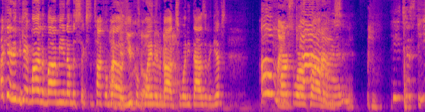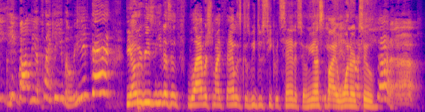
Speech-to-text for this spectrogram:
I can't even get mine to buy me a number six to Taco Bell. You you complaining about about? twenty thousand of gifts? Oh my First world God. problems. He just he, he bought me a plane. Can you believe that? The only reason he doesn't lavish my family is because we do Secret Santa soon. He has to buy one or like, two. Shut up.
